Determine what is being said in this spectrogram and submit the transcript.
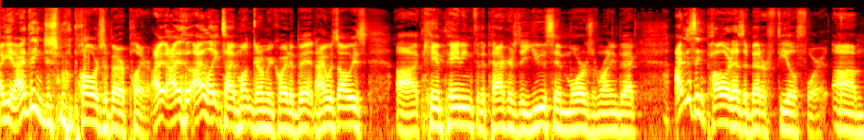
again, I think just Pollard's a better player. I, I I like Ty Montgomery quite a bit, and I was always uh, campaigning for the Packers to use him more as a running back. I just think Pollard has a better feel for it. Um,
